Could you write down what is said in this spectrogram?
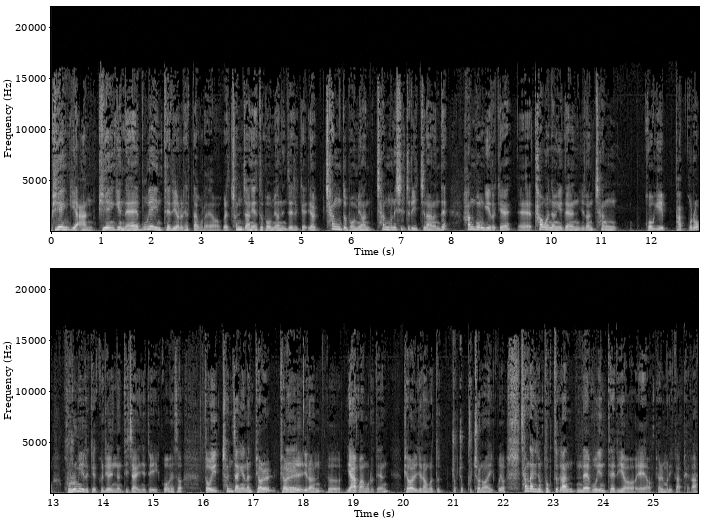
비행기 안, 비행기 내부에 인테리어를 했다고 그래요. 그래서 천장에도 보면 이제 이렇게 창도 보면 창문이 실제로 있지는 않은데 항공기 이렇게 예, 타원형이 된 이런 창 거기 밖으로 구름이 이렇게 그려 있는 디자인이 돼 있고 해서 또 이 천장에는 별, 별 네. 이런 그 야광으로 된 별 이런 것도 쭉쭉 붙여놓아 있고요. 상당히 좀 독특한 내부 인테리어예요. 별무리 카페가.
